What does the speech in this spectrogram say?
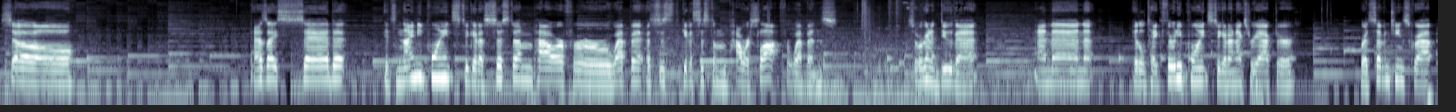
So. As I said, it's 90 points to get a system power for weapon, assist get a system power slot for weapons. So we're gonna do that, and then it'll take 30 points to get our next reactor. We're at 17 scrap.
